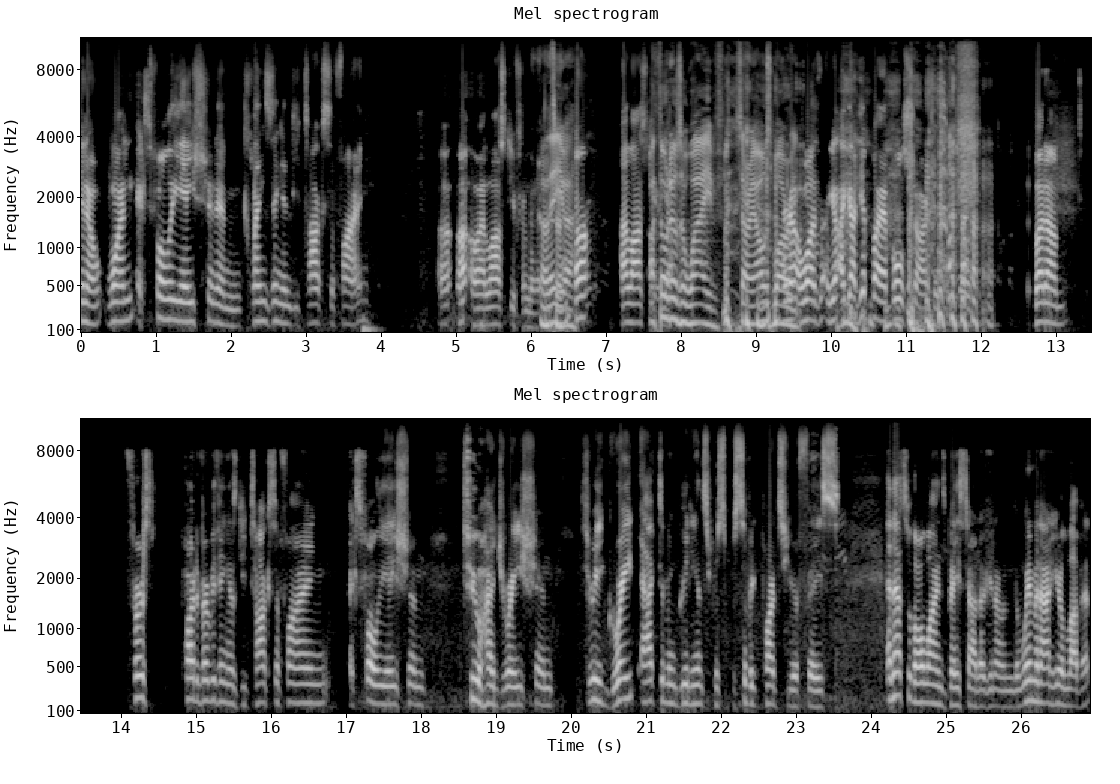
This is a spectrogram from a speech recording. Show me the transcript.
you know, one exfoliation and cleansing and detoxifying. Uh oh, I lost you for a minute. Oh, there you right. are. Oh, I lost you. I thought yeah. it was a wave. Sorry, I was I worried. it was. I got- hit by a bull shark. but um, first part of everything is detoxifying, exfoliation, two hydration, three great active ingredients for specific parts of your face, and that's what the whole line's based out of. You know, and the women out here love it,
